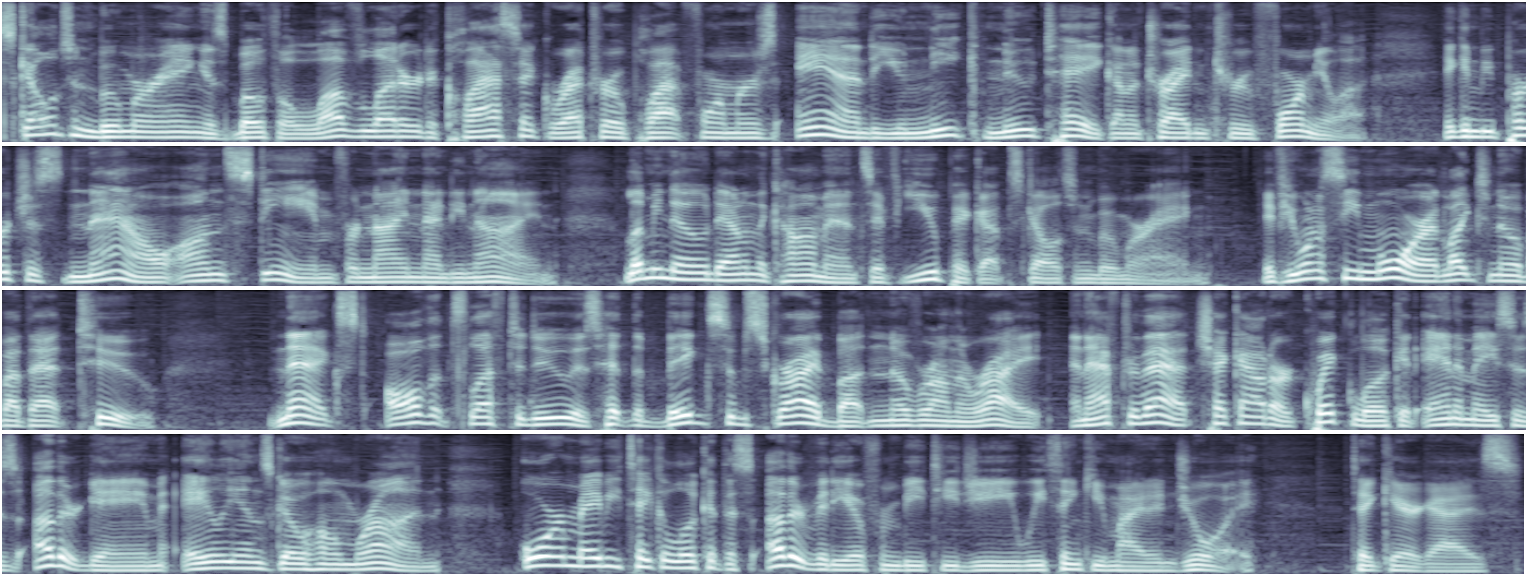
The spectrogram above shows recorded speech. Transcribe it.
Skeleton Boomerang is both a love letter to classic retro platformers and a unique new take on a tried and true formula. It can be purchased now on Steam for $9.99. Let me know down in the comments if you pick up Skeleton Boomerang. If you want to see more, I'd like to know about that too. Next, all that's left to do is hit the big subscribe button over on the right, and after that, check out our quick look at Animace's other game, Aliens Go Home Run, or maybe take a look at this other video from BTG we think you might enjoy. Take care, guys.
